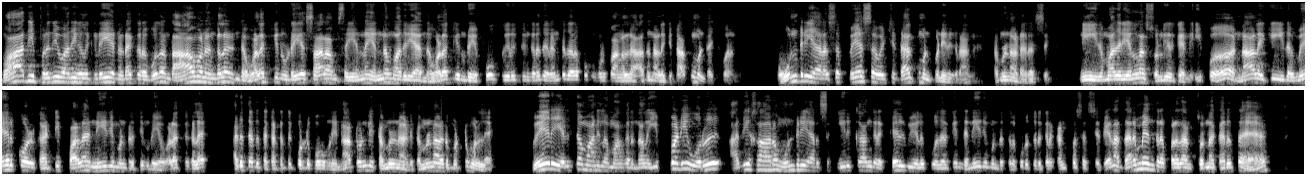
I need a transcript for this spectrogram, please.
வாதி பிரதிவாதிகளுக்கு இடையே நடக்கிற போது அந்த ஆவணங்களை இந்த வழக்கினுடைய சாராம்சம் என்ன என்ன மாதிரியா அந்த வழக்கினுடைய போக்கு இருக்குங்கிறது ரெண்டு தரப்புக்கும் கொடுப்பாங்கல்ல அது நாளைக்கு டாக்குமெண்ட் ஆச்சு பாருங்க. ஒன்றிய அரசை பேச வச்சு டாக்குமெண்ட் பண்ணியிருக்கிறாங்க தமிழ்நாடு அரசு. நீ இது மாதிரி எல்லாம் சொல்லியிருக்கேன் இப்போ நாளைக்கு இதை மேற்கோள் காட்டி பல நீதிமன்றத்தினுடைய வழக்குகளை அடுத்தடுத்த கட்டத்துக்கு கொண்டு போக முடியும். நாட் ஒன்லி தமிழ்நாடு தமிழ்நாடு மட்டுமல்ல வேறு எந்த மாநிலமாக இருந்தாலும் இப்படி ஒரு அதிகாரம் ஒன்றிய அரசுக்கு இருக்காங்கிற கேள்வி எழுப்புவதற்கு இந்த நீதிமன்றத்துல கொடுத்திருக்கிற கன்ஃபர்சன் ஸ்டேட் ஏன்னா தர்மேந்திர பிரதான் சொன்ன கருத்தை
